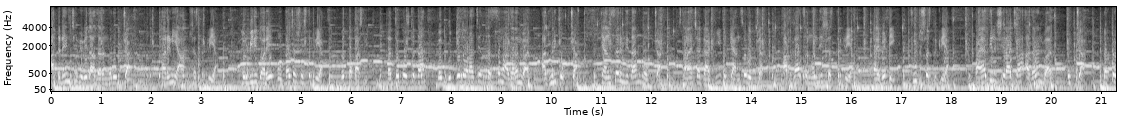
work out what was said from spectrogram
आतड्यांच्या विविध आजारांवर उपचार. हर्निया शस्त्रक्रिया. दुर्बिणीद्वारे पोटाच्या शस्त्रक्रिया व तपासणी. बद्धकोष्ठता व गुद्धद्वाराचे तत्सम आजारांवर आधुनिक उपचार. कॅन्सर निदान व उपचार. स्तनाच्या गाठी व कॅन्सर उपचार अपघात संबंधी शस्त्रक्रिया डायबेटिक फूट शस्त्रक्रिया पायातील शिराच्या आजारांवर उपचार डॉक्टर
